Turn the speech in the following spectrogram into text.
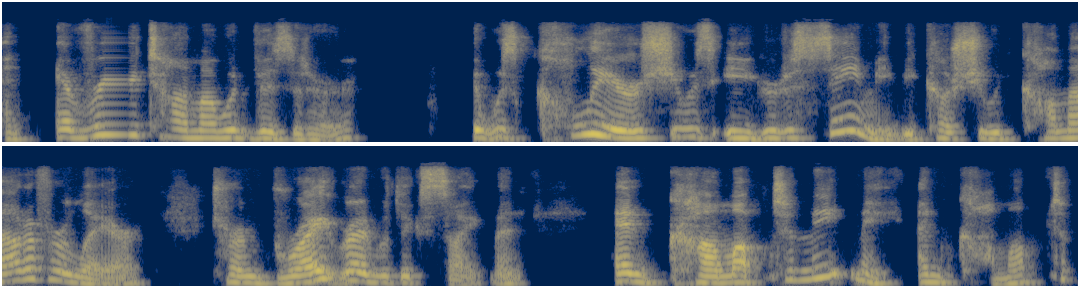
And every time I would visit her, it was clear she was eager to see me because she would come out of her lair, turn bright red with excitement, and come up to meet me and come up to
